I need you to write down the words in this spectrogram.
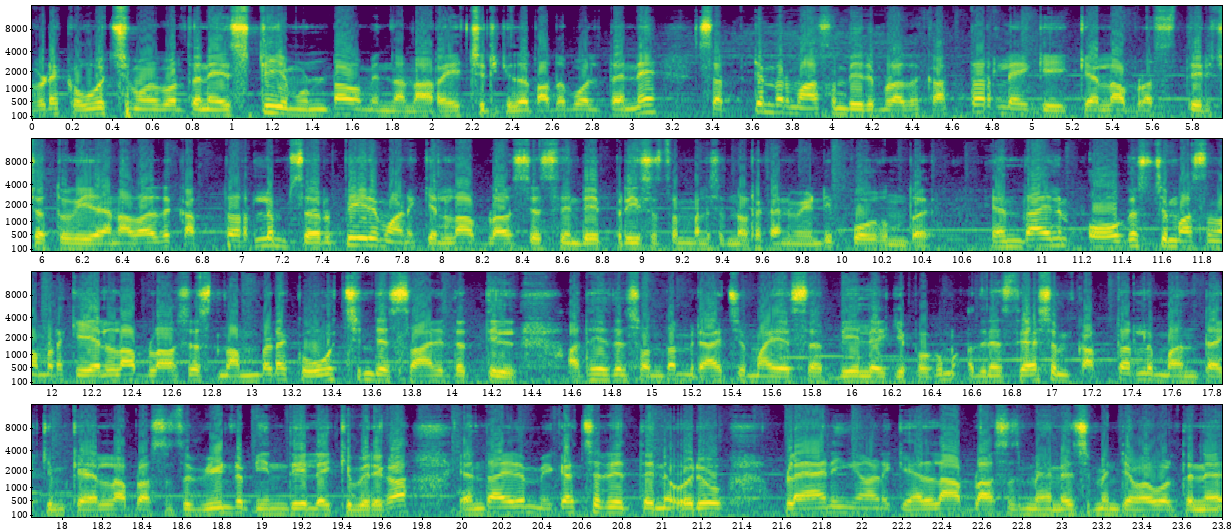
അവിടെ കോച്ചും അതുപോലെ തന്നെ എസ് ടിയും ഉണ്ടാവുമെന്നാണ് അറിയിച്ചിരിക്കുന്നത്. അതുപോലെ തന്നെ സെപ്റ്റംബർ മാസം വരുമ്പോൾ അത് ഖത്തറിലേക്ക് കേരള ബ്ലാസ്റ്റേഴ്സ് തിരിച്ചെത്തുകയാണ്. അതായത് ഖത്തറിലും സെർബിയയിലുമാണ് കേരള ബ്ലാസ്റ്റേഴ്സിന്റെ പ്രീ സീസൺ മത്സരം നടക്കാൻ വേണ്ടി പോകുന്നത്. എന്തായാലും ഓഗസ്റ്റ് മാസം നമ്മുടെ കേരള ബ്ലാസ്റ്റേഴ്സ് നമ്മുടെ കോച്ചിന്റെ സാന്നിധ്യത്തിൽ അദ്ദേഹത്തിന് സ്വന്തം രാജ്യമായ സെർബിയയിലേക്ക് പോകും. അതിനുശേഷം ഖത്തറിലും വന്നിട്ടായിരിക്കും കേരള ബ്ലാസ്റ്റേഴ്സ് വീണ്ടും ഇന്ത്യയിലേക്ക് വരിക. എന്തായാലും മികച്ച രീതിയിൽ ഒരു പ്ലാനിംഗ് ആണ് കേരള ബ്ലാസ്റ്റേഴ്സ് മാനേജ്മെന്റ് അതുപോലെ തന്നെ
